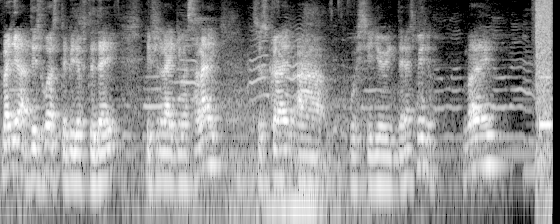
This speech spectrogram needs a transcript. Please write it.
But yeah, this was the video of today. If you like, give us a like, subscribe, and we'll see you in the next video. Bye!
